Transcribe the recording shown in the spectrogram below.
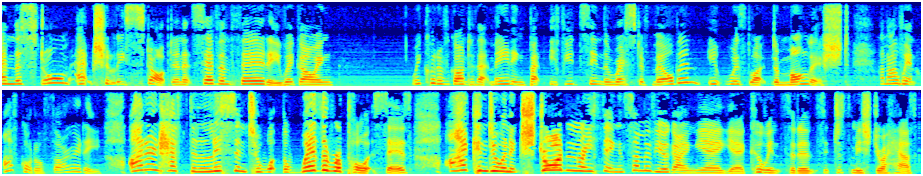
and the storm actually stopped and at 7.30 we're going we could have gone to that meeting, but if you'd seen the rest of Melbourne, it was like demolished. And I went, I've got authority. I don't have to listen to what the weather report says. I can do an extraordinary thing. And some of you are going, yeah, yeah, coincidence. It just missed your house.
